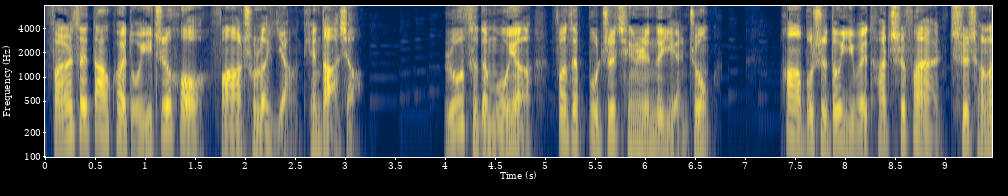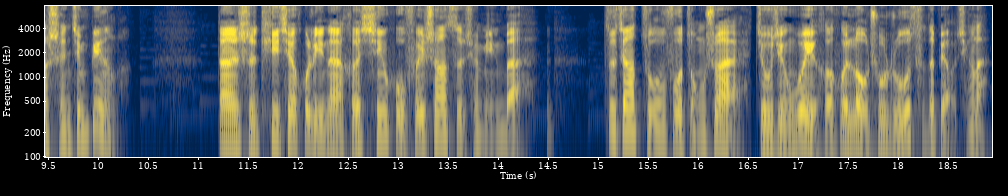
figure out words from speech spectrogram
反而在大快朵颐之后，发出了仰天大笑。如此的模样，放在不知情人的眼中，怕不是都以为他吃饭吃成了神经病了。但是替切惠里奈和新护飞沙子却明白，自家祖父总帅究竟为何会露出如此的表情来。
